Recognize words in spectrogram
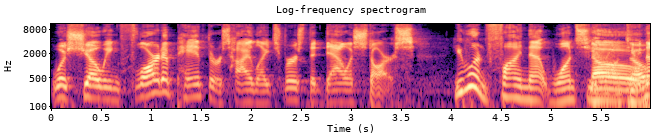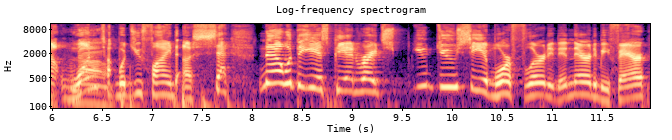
was showing Florida Panthers highlights versus the Dallas Stars. You wouldn't find that once you're No. on TV. Nope. Not one No. time would you find a sec. Now with the ESPN rights, you do see it more flirted in there. To be fair,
